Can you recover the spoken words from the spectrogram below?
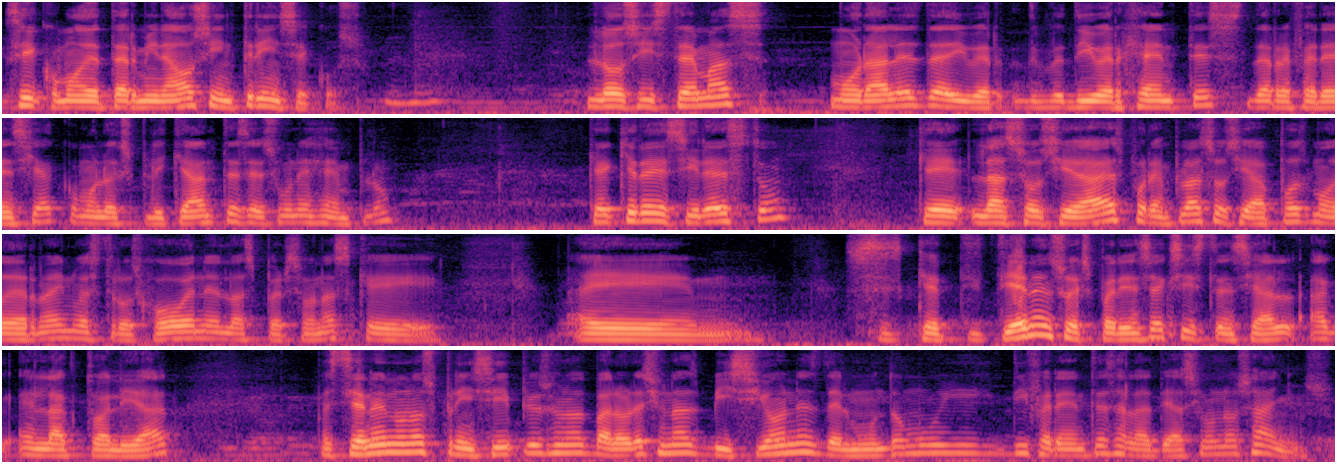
sí, como determinados intrínsecos. Los sistemas morales de divergentes de referencia, como lo expliqué antes, es un ejemplo. ¿Qué quiere decir esto? Que las sociedades, por ejemplo, la sociedad posmoderna y nuestros jóvenes, las personas que eh, que tienen su experiencia existencial en la actualidad, pues tienen unos principios, unos valores y unas visiones del mundo muy diferentes a las de hace unos años.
